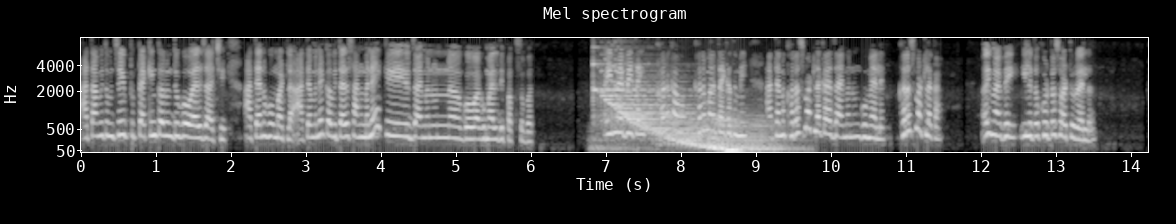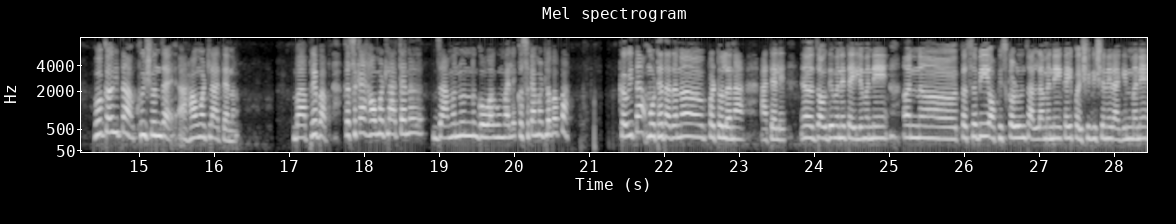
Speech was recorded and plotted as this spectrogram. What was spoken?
आता आम्ही तुमची पॅकिंग करून देऊ गोव्याला जायची. आत्यानं हो म्हटलं. आता म्हणे कविताला सांग म्हणे की जाय म्हणून गोवा घुमायला दीपक सोबत. ऐ माय बाई ताई खरं का हो? खरं म्हणत म्हणताय का तुम्ही? आत्यानं खरंच म्हटलं का जाय म्हणून घुमायला? खरंच म्हटलं का? ऐ माय भाई इले तर खोटंच वाटू राहिलं. हो कविता खुश होऊन जाय. हाव म्हटलं आत्यानं. बापरे बाप कसं काय हाव म्हटलं आत्यानं? जा म्हणून गोवा घुमायला. कसं काय म्हटलं बाप्पा? कविता मोठ्या दादानं पटवलं ना आत्याले. जाऊ दे म्हणे ताईले म्हणे अन तसं बी ऑफिसकडून चालला म्हणे काही पैसे गिशाने लागेन म्हणे.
